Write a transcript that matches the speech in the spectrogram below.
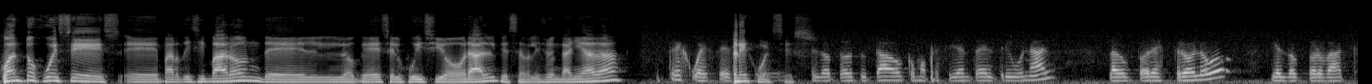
¿Cuántos jueces eh, participaron de lo que es el juicio oral que se realizó en Cañada? Tres jueces. Tres jueces. el doctor Tutao como presidente del tribunal, la doctora Estrólogo y el doctor Vaca.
